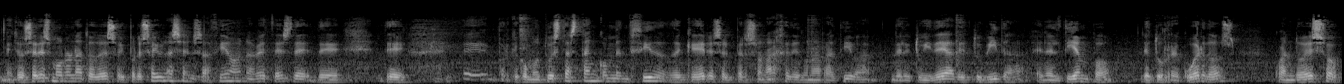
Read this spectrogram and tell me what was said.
Entonces se desmorona todo eso y por eso hay una sensación a veces de... de- de, eh, porque como tú estás tan convencido de que eres el personaje de tu narrativa, de tu idea, de tu vida en el tiempo, de tus recuerdos, cuando eso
